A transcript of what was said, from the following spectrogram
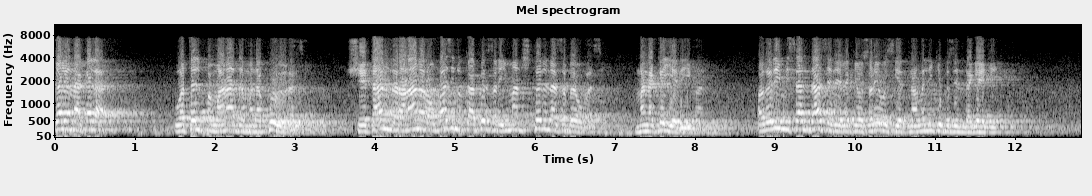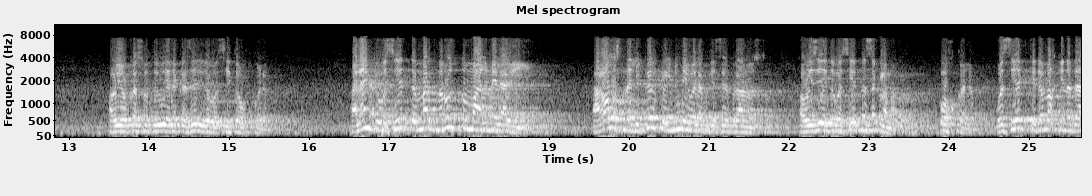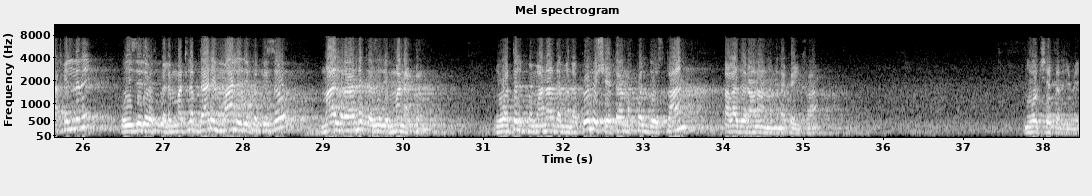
کله نه کله وتل په معنا د منکول راځي شیطان درانه نه روباسي نو کافر سره ایمان شته نه زبې وباسي منکه یې دی ایمان او د دې مثال دا څه دی لکه سره وصیت نامه لیکي په ژوندګي کې او یو کس ته ویل کزري د وصیت او خپل حالانکه وصیت د مرګ نرسته مال ملاوي هغه اوس نه لیکل کوي نومي ولا په سر پرانوستو او زه د وصیت نه سکلم اوخ کلم وصیت کې د مخ نه داخل لري او زه اوخ کلم مطلب دا دی مال دې پکې زو مال را نه کزه منع کړم نو وتل په معنا د منع کول شیطان خپل دوستان هغه درانه نه منع کوي نو څه ترجمه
